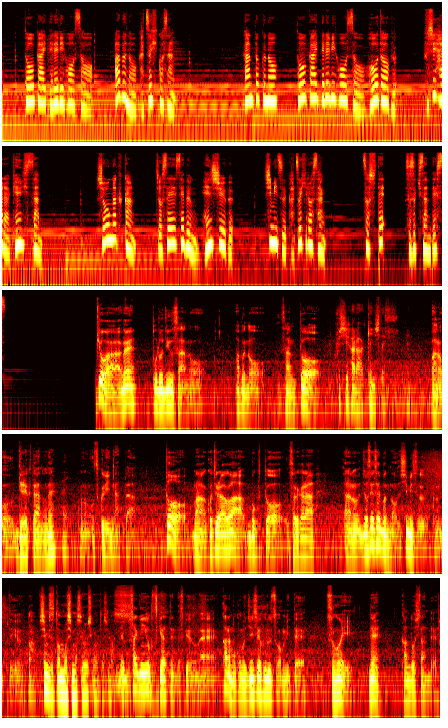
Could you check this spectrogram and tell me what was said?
東海テレビ放送阿部野克彦さん。監督の東海テレビ放送報道部藤原健史さん。小学館女性セブン編集部清水勝弘さん。そして鈴木さんです。今日はねプロデューサーの阿部野さんと藤原健史です。あのディレクターのね、はい。うん、お作りになった。と、まあ、こちらは僕とそれからあの女性セブンの清水君っていう。清水と申します。よろしくお願いいたします。で最近よく付き合ってるんですけどね彼もこの「人生フルーツ」を見てすごいね感動したんで、はい、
